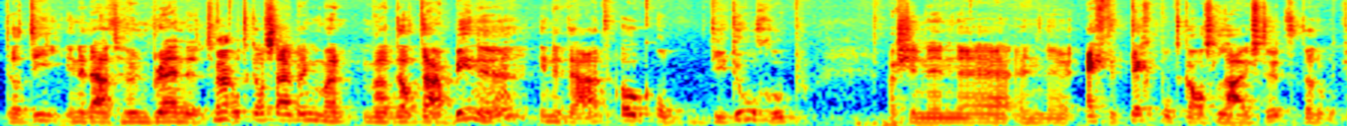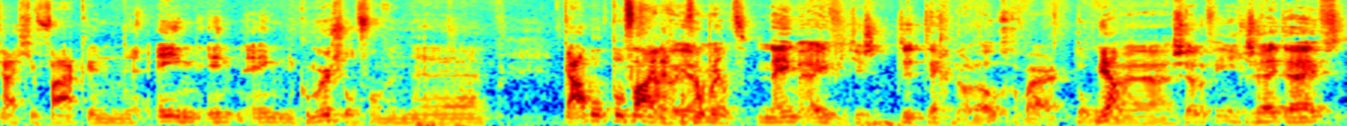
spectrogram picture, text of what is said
Dat die inderdaad hun branded Ja. podcast uitbrengen. Maar, maar dat daarbinnen inderdaad ook op die doelgroep... Als je een, eh, een eh, echte tech-podcast luistert... dan krijg je vaak een, eh, één, in, één commercial van een eh, kabelprovider Nou ja, bijvoorbeeld. neem eventjes de technoloog, waar Tom Ja. eh, zelf in gezeten heeft.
